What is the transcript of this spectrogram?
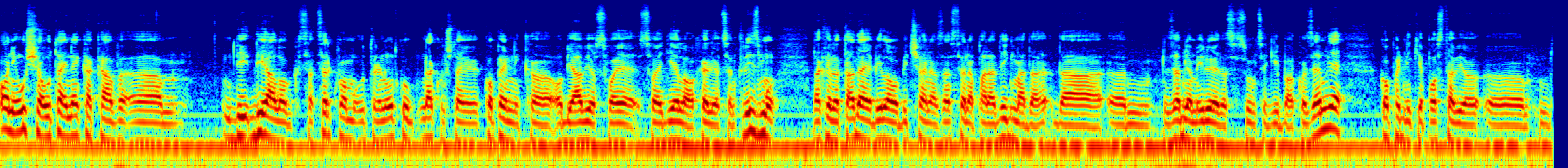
on je ušao u taj nekakav um, di, dijalog sa crkvom u trenutku nakon što je Kopernik uh, objavio svoje, svoje dijelo o heliocentrizmu. Dakle, do tada je bila običajna znanstvena paradigma da, da um, zemlja miruje da se sunce giba oko zemlje. Kopernik je postavio uh,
